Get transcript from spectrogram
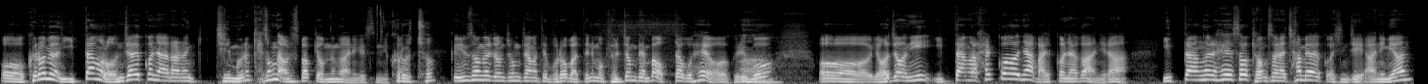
어, 그러면 이 땅을 언제 할 거냐라는 질문은 계속 나올 수밖에 없는 거 아니겠습니까? 그렇죠. 그 윤석열 전 총장한테 물어봤더니 뭐 결정된 바 없다고 해요. 그리고 어, 어 여전히 입당을 할 거냐 말 거냐가 아니라 입당을 해서 경선에 참여할 것인지 아니면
